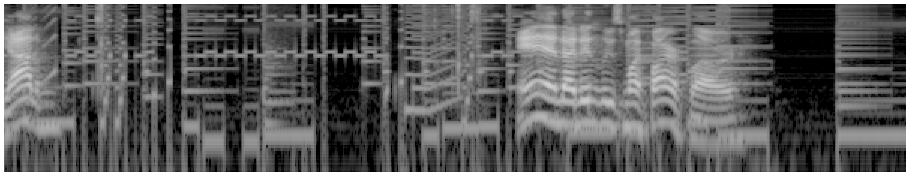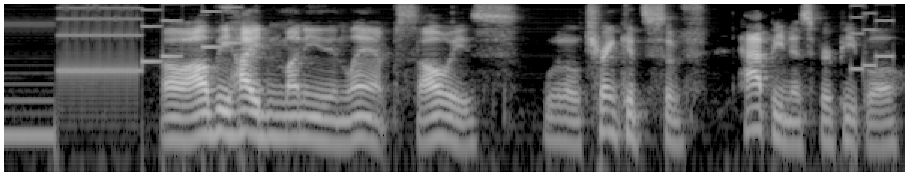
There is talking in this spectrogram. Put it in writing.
Got him. And I didn't lose my fire flower. Oh, I'll be hiding money in lamps, always. Little trinkets of happiness for people.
